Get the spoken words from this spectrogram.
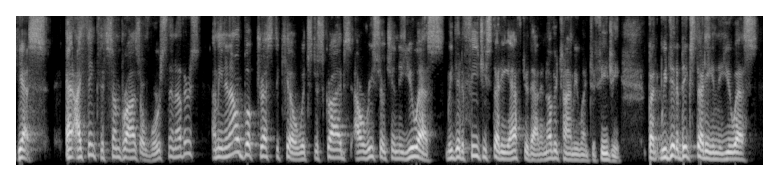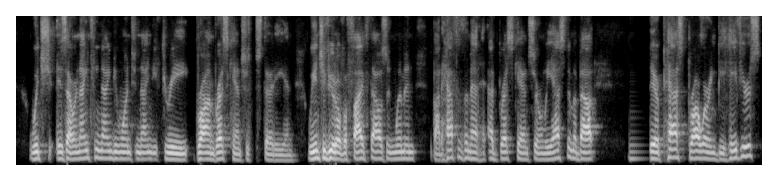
Yes. And I think that some bras are worse than others. I mean, in our book, Dressed to Kill, which describes our research in the US, we did a Fiji study after that, another time we went to Fiji. But we did a big study in the US, which is our 1991 to 93 bra and breast cancer study. And we interviewed over 5,000 women. About half of them had, had breast cancer. And we asked them about their past bra wearing behaviors.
